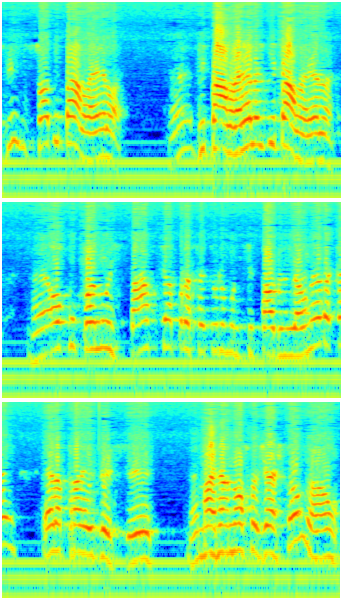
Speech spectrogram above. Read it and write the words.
vive só de balela, né? de balela e de balela, né? ocupando um espaço que a Prefeitura Municipal de Leão era para exercer, né? mas na nossa gestão não.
